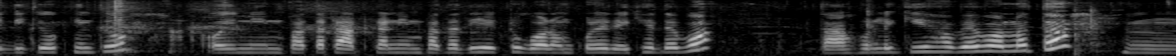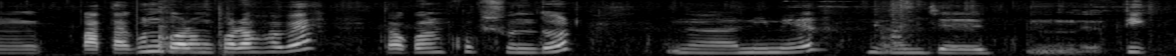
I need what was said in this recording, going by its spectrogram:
এদিকেও কিন্তু ওই নিম পাতা টাটকা নিম পাতা দিয়ে একটু গরম করে রেখে দেবো। তাহলে কি হবে বলো তো? পাতাগুন গরম করা হবে, তখন খুব সুন্দর নিমের যে, তিক্ত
